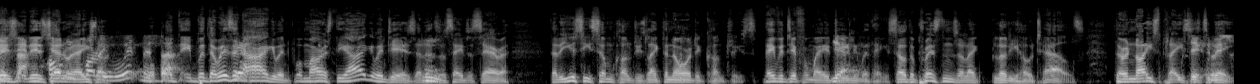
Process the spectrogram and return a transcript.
is. witnessed It is that. Only for I generational. witnessed But, that. but there is an Yeah. argument. But Morris, the argument is, and as I say to Sarah, that you see some countries like the Nordic countries, they have a different way of Yeah. dealing with things. So the prisons are like bloody hotels. They're nice places to be.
